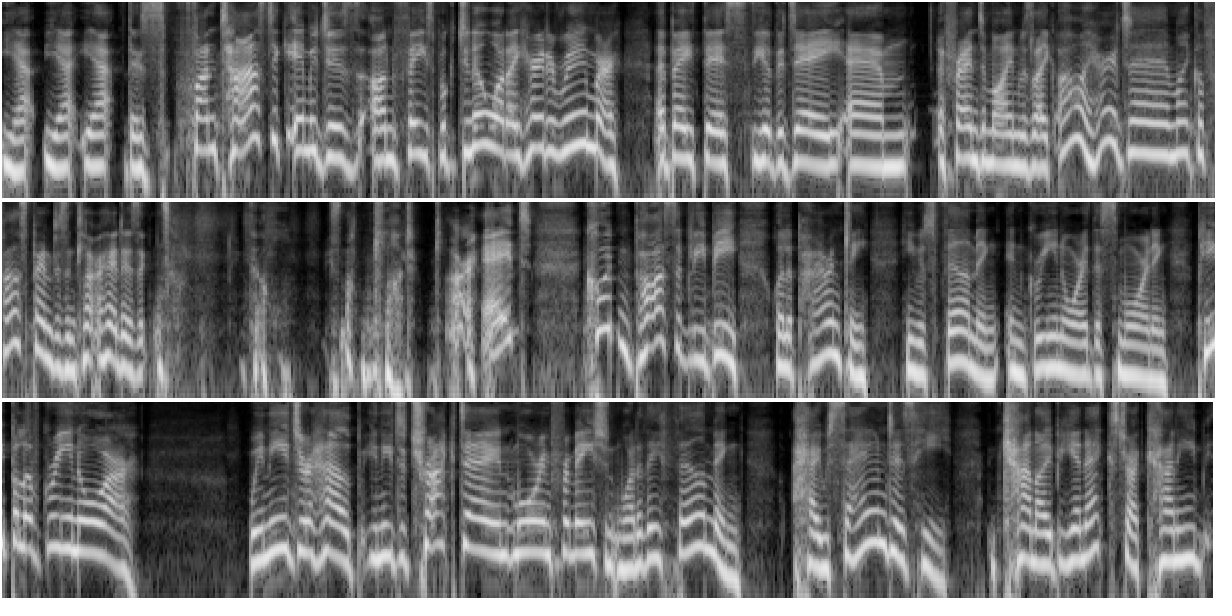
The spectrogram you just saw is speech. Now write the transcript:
Yeah, yeah, yeah. There's fantastic images on Facebook. Do you know what? I heard a rumor about this the other day. Um, a friend of mine was like, "Oh, I heard uh, Michael Fassbender's in Clogherhead." I was like, "No, he's not in Clogher- Clogherhead. Couldn't possibly be." Well, apparently he was filming in Greenore this morning. People of Greenore, we need your help. You need to track down more information. What are they filming? How sound is he? Can I be an extra? Can he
